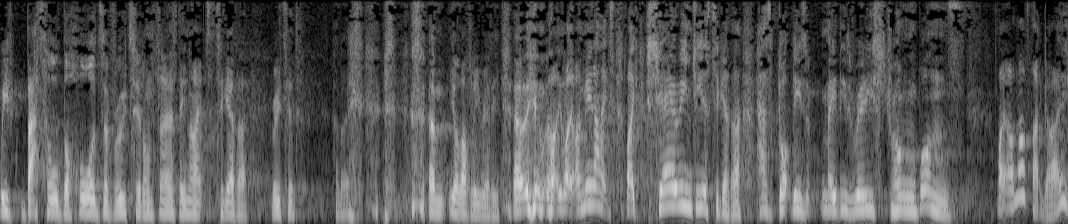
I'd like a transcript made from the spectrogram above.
we've battled the hordes of Rooted on Thursday nights together. Rooted. Hello. um, you're lovely, really. Uh, like, like, I mean, Alex, like sharing Jesus together has got these, made these really strong bonds. Like, I love that guy.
